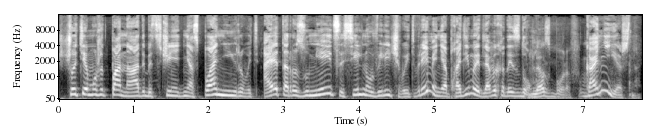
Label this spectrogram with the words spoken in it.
Что тебе может понадобиться в течение дня, спланировать. А это, разумеется, сильно увеличивает время, необходимое для выхода из дома. Для сборов. Конечно.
